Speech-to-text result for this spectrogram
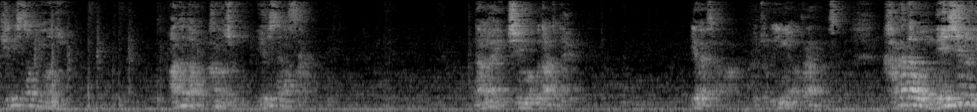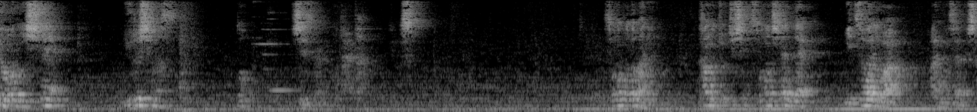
キリストのようにあなたを彼女に許せますか？長い沈黙の後で岩井さんはちょっと意味がわからないんですけど体をねじるようにして許しますと静かに答えたんですその言葉に彼女自身その時点で偽りはありませんでし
